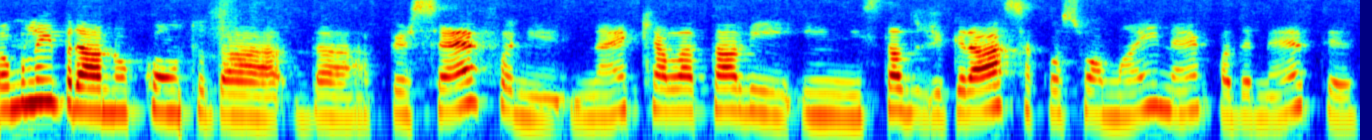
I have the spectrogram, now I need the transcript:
Vamos lembrar no conto da, da Perséfone, né, que ela está ali em estado de graça com a sua mãe, né, com a Deméter,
